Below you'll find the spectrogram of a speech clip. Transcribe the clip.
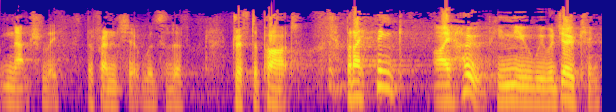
naturally the friendship would sort of drift apart. But I think I hope he knew we were joking.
